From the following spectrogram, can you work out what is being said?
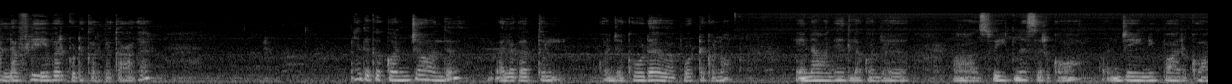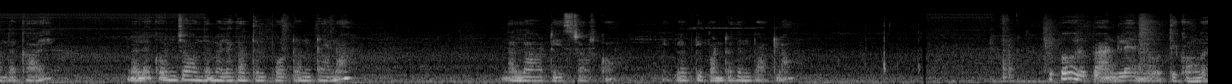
நல்ல ஃப்ளேவர் கொடுக்கறதுக்காக. இதுக்கு கொஞ்சம் வந்து மிளகாத்தூள் கொஞ்சம் கூட போட்டுக்கணும். ஏன்னா வந்து இதில் கொஞ்சம் ஸ்வீட்னஸ் இருக்கும். கொஞ்சம் இனிப்பாக இருக்கும் அந்த காய். அதனால் கொஞ்சம் வந்து மிளகாத்தூள் போட்டுன்ட்டோன்னா நல்லா டேஸ்ட்டாக இருக்கும். இப்போ எப்படி பண்ணுறதுன்னு பார்க்கலாம். இப்போ ஒரு பேனில் எண்ணெய் ஊற்றிக்கோங்க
